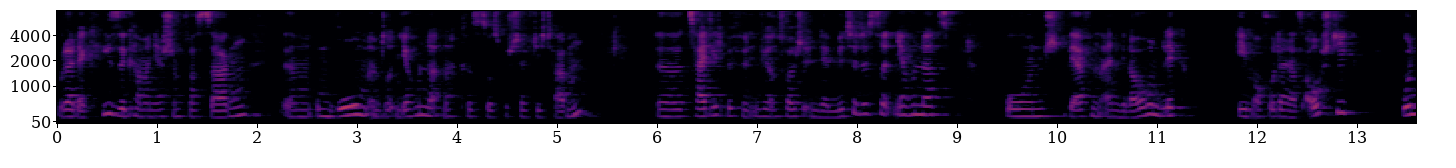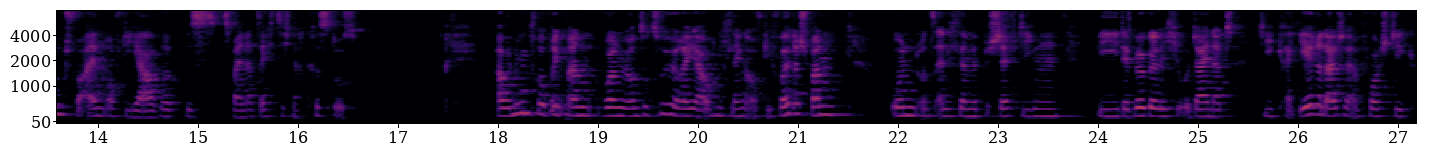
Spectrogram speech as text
oder der Krise, kann man ja schon fast sagen, ähm, um Rom im dritten Jahrhundert nach Christus beschäftigt haben. Äh, zeitlich befinden wir uns heute in der Mitte des dritten Jahrhunderts und werfen einen genaueren Blick eben auf Odainats Aufstieg und vor allem auf die Jahre bis 260 nach Christus. Aber nun, Frau Brinkmann, wollen wir unsere Zuhörer ja auch nicht länger auf die Folter spannen und uns endlich damit beschäftigen, wie der bürgerliche Odeinat die Karriereleiter emporstieg,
